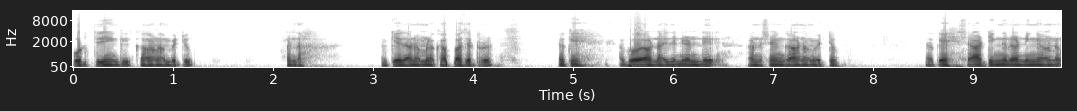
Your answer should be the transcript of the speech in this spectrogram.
കൊടുത്തിട്ട് നിങ്ങൾക്ക് കാണാൻ പറ്റും. കണ്ട? ഓക്കെ ഇതാണ് നമ്മളെ കപ്പാസിറ്റർ ഓക്കെ അപ്പോൾ വേണ്ട ഇതിന്റെ രണ്ട് കണക്ഷൻ കാണാൻ പറ്റും. ഓക്കെ സ്റ്റാർട്ടിങ് റണ്ണിങ് ആണ്.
